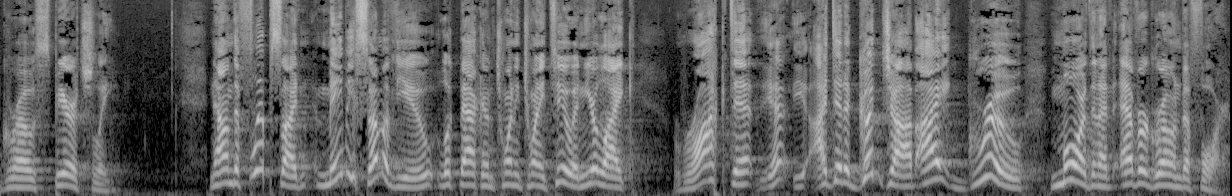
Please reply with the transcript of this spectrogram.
grow spiritually. Now, on the flip side, maybe some of you look back on 2022 and you're like, rocked it. Yeah, I did a good job. I grew more than I've ever grown before.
